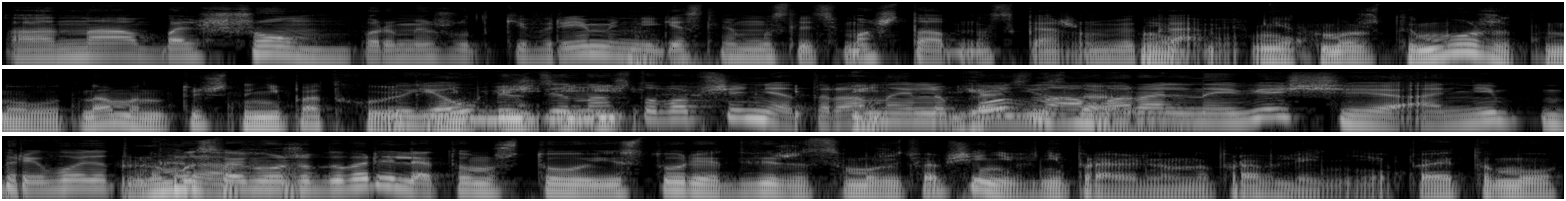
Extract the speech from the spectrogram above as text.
на большом промежутке времени, если мыслить масштабно? Масштабно, скажем, веками. Нет, нет, может и может, но вот нам оно точно не подходит. Но я убеждена, и, что вообще нет. Рано и, или поздно аморальные вещи, они приводят но к Но мы с вами уже говорили о том, что история движется, может, вообще не в неправильном направлении. Поэтому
